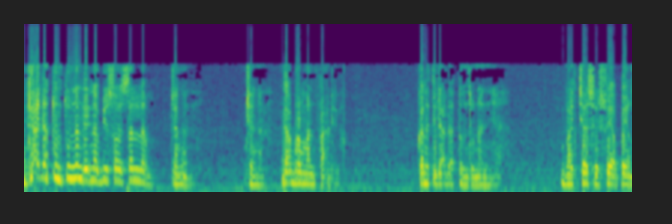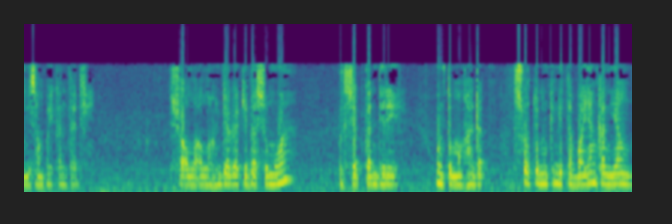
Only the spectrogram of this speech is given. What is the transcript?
enggak ada tuntunan dari Nabi SAW Jangan. Jangan. Tak bermanfaat itu. Karena tidak ada tuntunannya. Baca sesuai apa yang disampaikan tadi. InsyaAllah Allah menjaga kita semua. Persiapkan diri untuk menghadap sesuatu mungkin kita bayangkan yang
